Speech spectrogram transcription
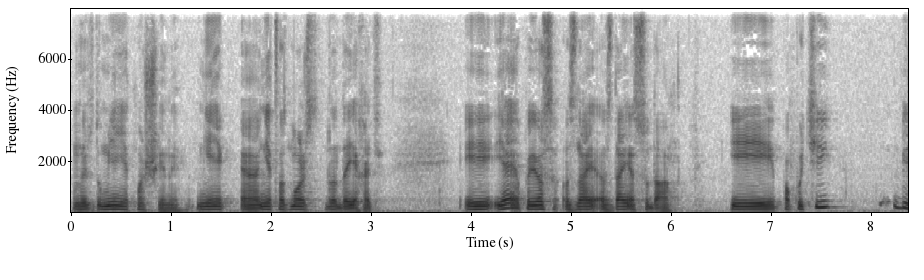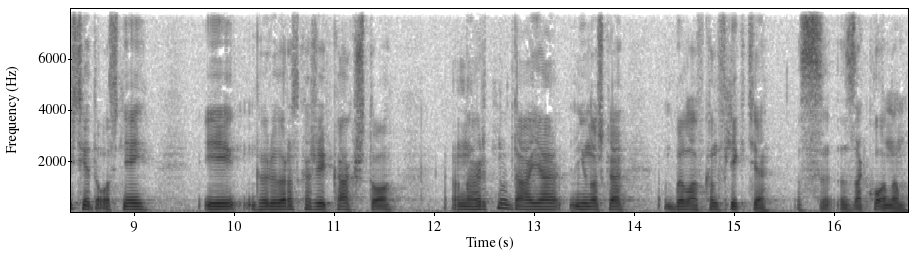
Он говорит, у меня нет машины, мне э, нет возможности туда доехать. И я ее повез в здание, суда. И по пути беседовал с ней. И говорю, расскажи, как, что. Она говорит, ну да, я немножко была в конфликте с законом,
